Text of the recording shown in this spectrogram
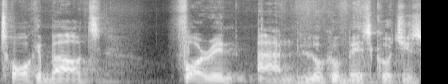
talk about foreign and local-based coaches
